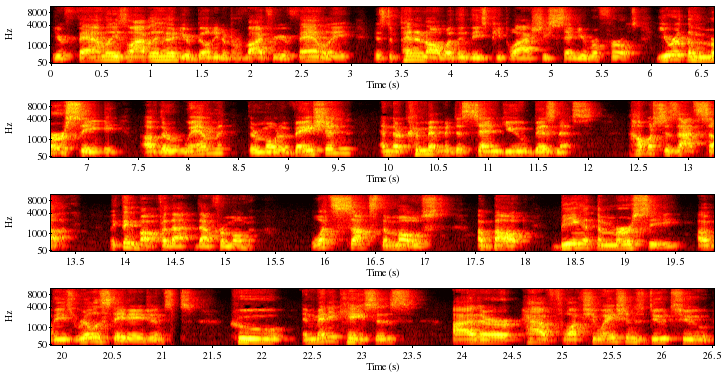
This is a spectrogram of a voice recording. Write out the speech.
your family's livelihood, your ability to provide for your family is dependent on whether these people actually send you referrals. You're at the mercy of their whim, their motivation, and their commitment to send you business. How much does that suck? Like think about for that that for a moment. What sucks the most about being at the mercy of these real estate agents who, in many cases, either have fluctuations due to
